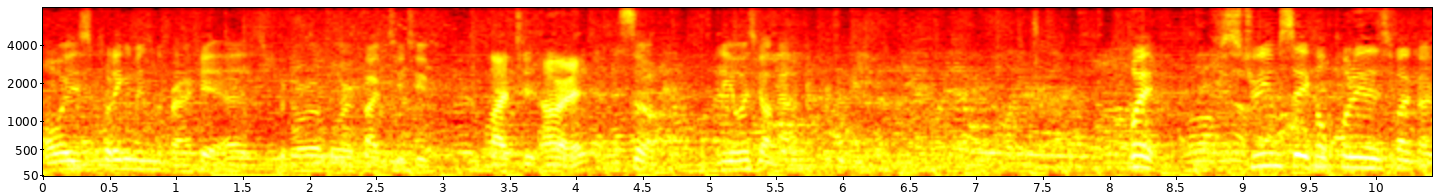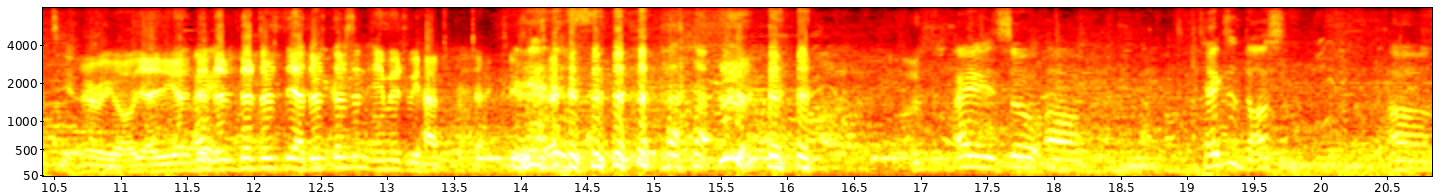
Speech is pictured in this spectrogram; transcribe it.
always putting him in the bracket as Fedora Lord 522. five two. All right. So, and he always got mad at me for doing that. But, for stream's sake, I'll put it as 552. There we go. Yeah, you got, Alright. there, there, there's yeah, there's, there's an image we have to protect here. Yes. Alright, so um, Tags and Dawson um,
